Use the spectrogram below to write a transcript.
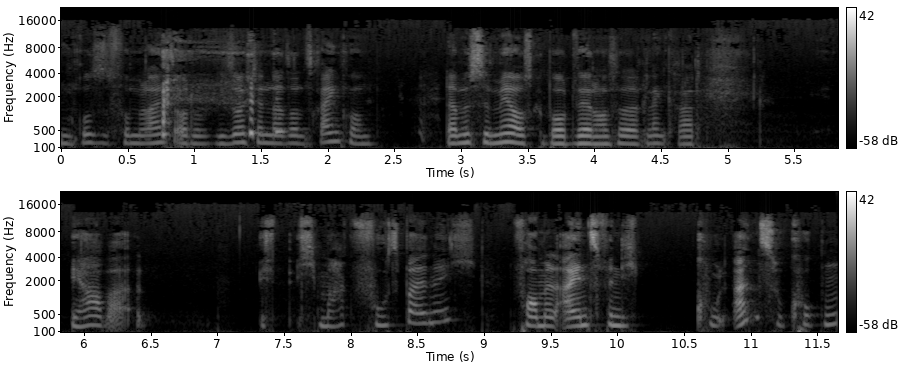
ein großes Formel-1-Auto. Wie soll ich denn da sonst reinkommen? Da müsste mehr ausgebaut werden außer das Lenkrad. Ja, aber ich, ich mag Fußball nicht. Formel 1 finde ich cool anzugucken,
